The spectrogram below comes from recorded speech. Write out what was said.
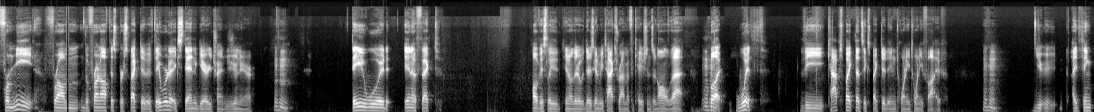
for me, from the front office perspective, if they were to extend Gary Trent junior mm-hmm. they would, in effect, obviously, you know, there, there's going to be tax ramifications and all of that. Mm-hmm. But with the cap spike that's expected in 2025, mm-hmm. you, I think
